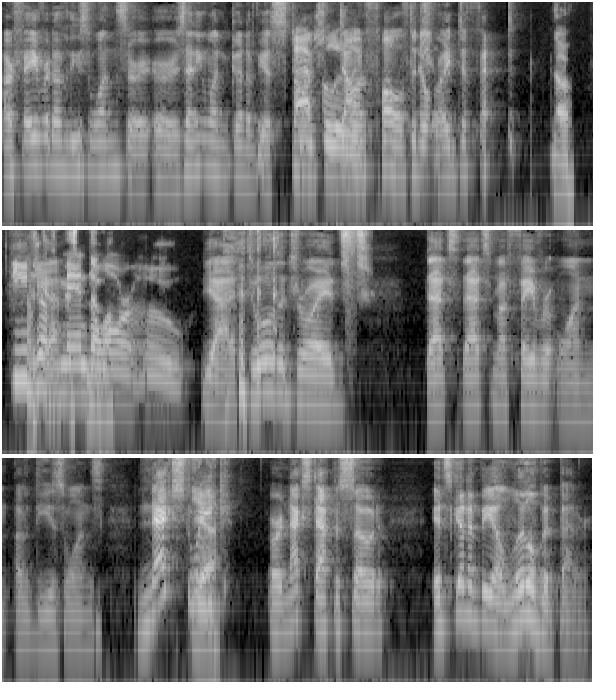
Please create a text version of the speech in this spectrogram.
our favorite of these ones, or, or is anyone gonna be a staunch Absolutely. downfall of the Droid Defender? No, Siege of Mandalore. Who? Yeah, Duel of the Droids. That's that's my favorite one of these ones. Next week Yeah. Or next episode, it's gonna be a little bit better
